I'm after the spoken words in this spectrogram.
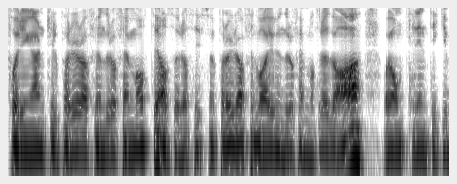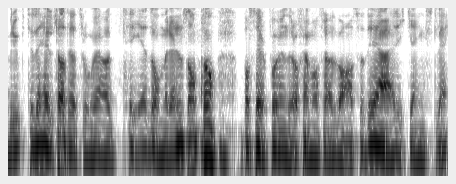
forgjengeren til paragraf 185, altså rasismeparagrafen, var jo 135a. Og omtrent ikke brukt i det hele tatt. Jeg tror vi har tre dommer eller noe sånt nå, basert på 135a. Så det er ikke engstelig.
